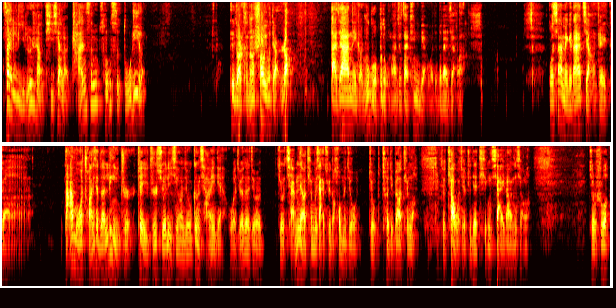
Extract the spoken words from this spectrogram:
在理论上体现了禅僧从此独立了。这段可能稍有点绕，大家那个如果不懂呢，就再听一遍，我就不再讲了。我下面给大家讲这个。达摩传下的另一支，这一支学理性就更强一点。我觉得就就前面要听不下去的，后面就就彻底不要听了，就跳过去，直接听下一章就行了。就是说，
